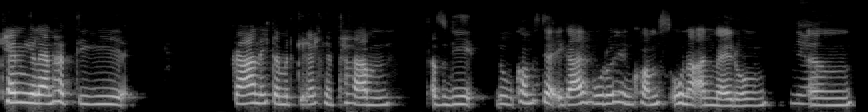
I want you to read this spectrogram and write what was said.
kennengelernt hat, die gar nicht damit gerechnet haben. Also die, du kommst ja, egal wo du hinkommst, ohne Anmeldung. Ja. Ähm,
